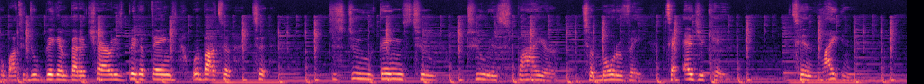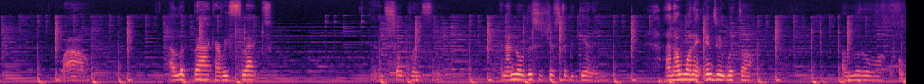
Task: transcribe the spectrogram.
we're about to do bigger and better charities, bigger things. We're about to to just do things to to inspire, to motivate, to educate, to enlighten. Wow. I look back, I reflect, and I'm so grateful. And I know this is just the beginning. And I want to end it with a, a little uh, quote.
